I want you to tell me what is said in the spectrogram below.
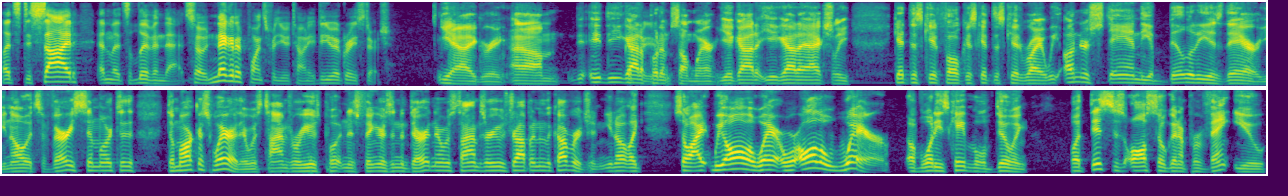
Let's decide and let's live in that. So negative points for you, Tony. Do you agree, Sturch? Yeah, I agree. Um, it, you got to put him somewhere. You got to you got to actually get this kid focused, get this kid right. We understand the ability is there. You know, it's very similar to DeMarcus Ware. There was times where he was putting his fingers in the dirt, and there was times where he was dropping into the coverage. And you know, like so, I we all aware we're all aware of what he's capable of doing. But this is also going to prevent you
